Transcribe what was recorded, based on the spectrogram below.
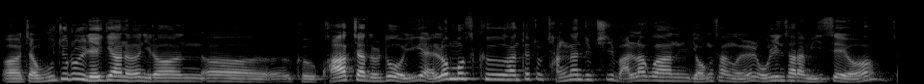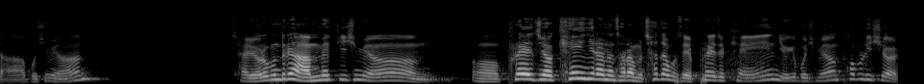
어, 자 우주를 얘기하는 이런 어, 그 과학자들도 이게 앨런 머스크한테 좀 장난 좀 치지 말라고 한 영상을 올린 사람이 있어요. 자 보시면 자 여러분들이 안 맡기시면 어, 프레저 케인이라는 사람을 찾아보세요. 프레저 케인 여기 보시면 퍼블리셔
